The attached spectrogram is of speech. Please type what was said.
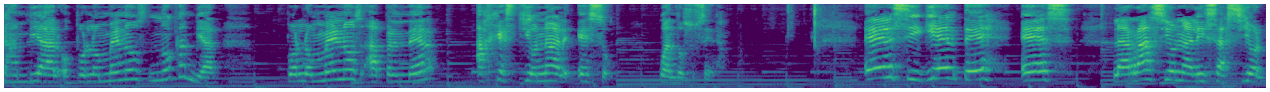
cambiar, o por lo menos no cambiar, por lo menos aprender a gestionar eso cuando suceda. El siguiente es la racionalización.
